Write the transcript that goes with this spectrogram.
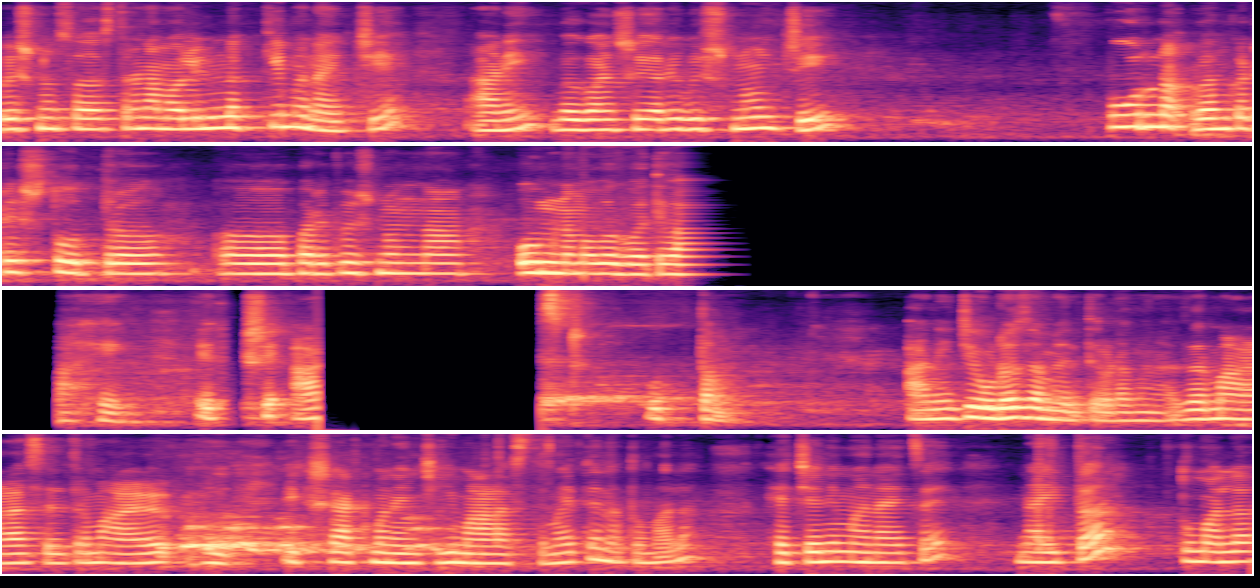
विष्णू सहस्त्रनामावली नक्की म्हणायची आणि भगवान श्रीहरी विष्णूंची पूर्ण व्यंकटेश स्तोत्र परत विष्णूंना ओम नमो भगवते आहे. एकशे आठ उत्तम. आणि जेवढं जमेल तेवढं म्हणा. जर माळ असेल तर माळ एकशे आठ म्हणायची ही माळ असते माहिती आहे ना तुम्हाला? ह्याच्याने म्हणायचं आहे नाहीतर तुम्हाला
